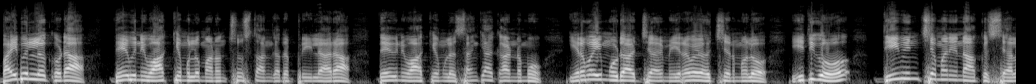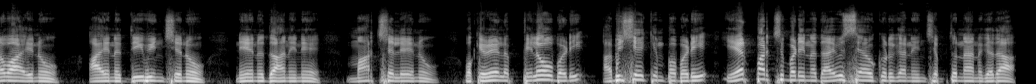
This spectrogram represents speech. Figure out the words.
బైబిల్లో కూడా దేవుని వాక్యములు మనం చూస్తాం కదా ప్రియులారా. దేవుని వాక్యములో సంఖ్యాకాండము ఇరవై మూడు అధ్యాయం ఇరవై వచ్చినములో ఇదిగో దీవించమని నాకు సెలవాయను ఆయన దీవించెను నేను దానిని మార్చలేను. ఒకవేళ పిలువబడి అభిషేకింపబడి ఏర్పరచబడిన దైవ సేవకుడిగా నేను చెప్తున్నాను కదా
